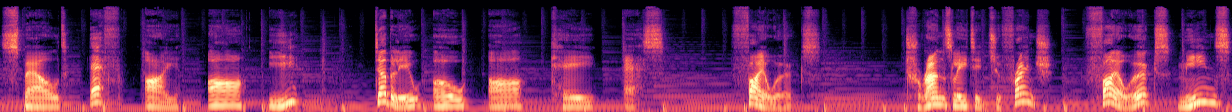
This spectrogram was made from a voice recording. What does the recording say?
Spelled F I R E W O R K S. Fireworks. Translated to French, fireworks means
